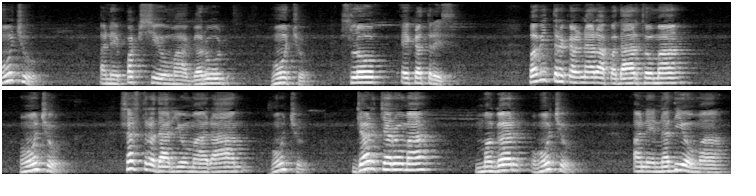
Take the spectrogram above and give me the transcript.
હું છું અને પક્ષીઓમાં ગરુડ હું છું. શ્લોક એકત્રીસ. પવિત્ર કરનારા પદાર્થોમાં હું છું. શસ્ત્રધારીઓમાં રામ હું છું. જળચરોમાં મગર હું છું. અને નદીઓમાં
